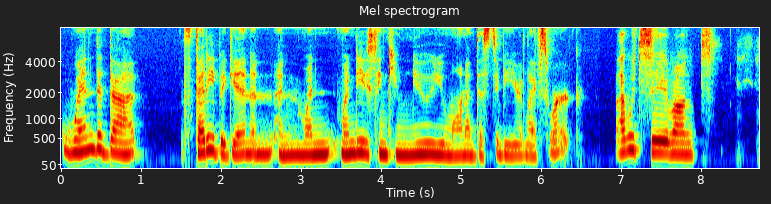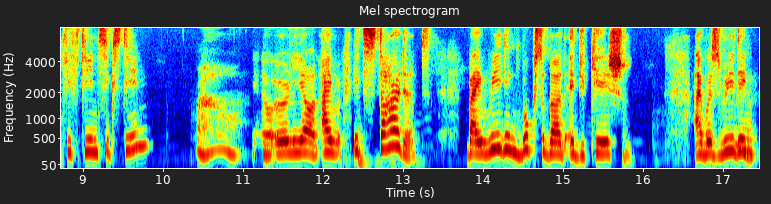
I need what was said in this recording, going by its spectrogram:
when did that study begin and, and when when do you think you knew you wanted this to be your life's work? I would say around 15, 16. Wow. You know, early on, I it started by reading books about education. I was reading mm.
